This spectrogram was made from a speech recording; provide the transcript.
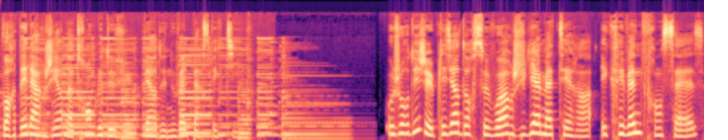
voire d'élargir notre angle de vue vers de nouvelles perspectives. Aujourd'hui, j'ai le plaisir de recevoir Julia Matera, écrivaine française,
